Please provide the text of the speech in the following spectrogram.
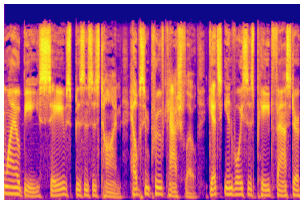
MYOB saves businesses time, helps improve cash flow, gets invoices paid faster,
